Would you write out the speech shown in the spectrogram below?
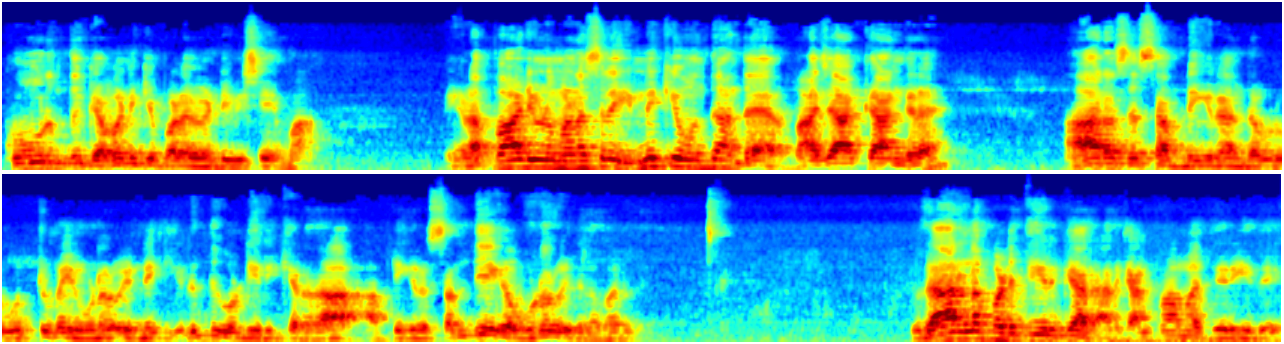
கூர்ந்து கவனிக்கப்பட வேண்டிய விஷயமா? எடப்பாடியோட மனசுல இன்னைக்கும் வந்து அந்த பாஜகங்கிற ஆர்எஸ்எஸ் அப்படிங்கிற அந்த ஒரு ஒற்றுமை உணர்வு இன்னைக்கு இருந்து கொண்டு இருக்கிறதா அப்படிங்கிற சந்தேக உணர்வு இதுல வருது. உதாரணப்படுத்தி இருக்கார். அது கன்ஃபார்மா தெரியுது.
